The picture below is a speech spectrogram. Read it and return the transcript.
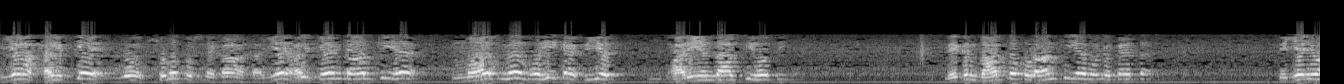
یا ہلکے، وہ سبق اس نے کہا تھا، یہ ہلکے انداز کی ہے، موت میں وہی کیفیت بھاری انداز کی ہوتی ہے۔ لیکن بات تو قرآن کی ہے، وہ جو کہتا ہے کہ یہ جو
